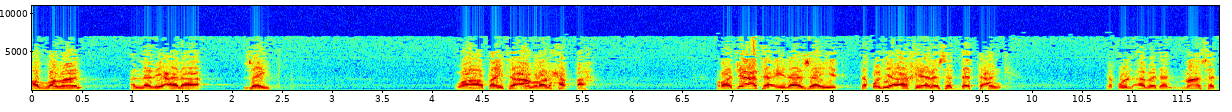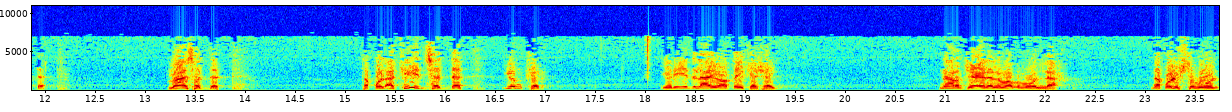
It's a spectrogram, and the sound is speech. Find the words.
الضمان الذي على زيد وأعطيت عمرا حقه. رجعت إلى زيد تقول يا أخي أنا سددت عنك. يقول أبدا ما سددت ما سددت. تقول أكيد سددت ينكر يريد لا يعطيك شيء. نرجع إلى المضمون له. نقول إيش تقول؟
